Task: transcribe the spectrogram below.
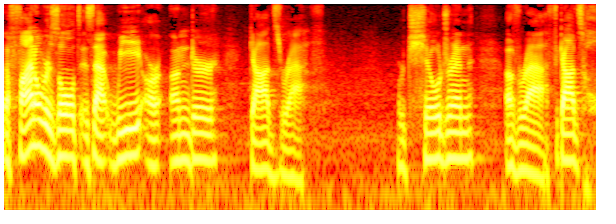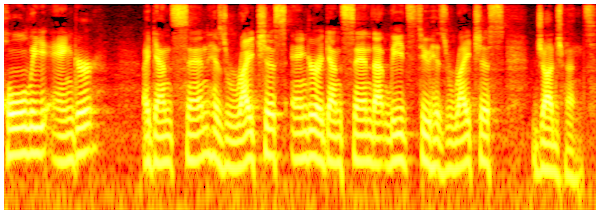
The final result is that we are under God's wrath. We're children of wrath. God's holy anger against sin, his righteous anger against sin that leads to his righteous judgment.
